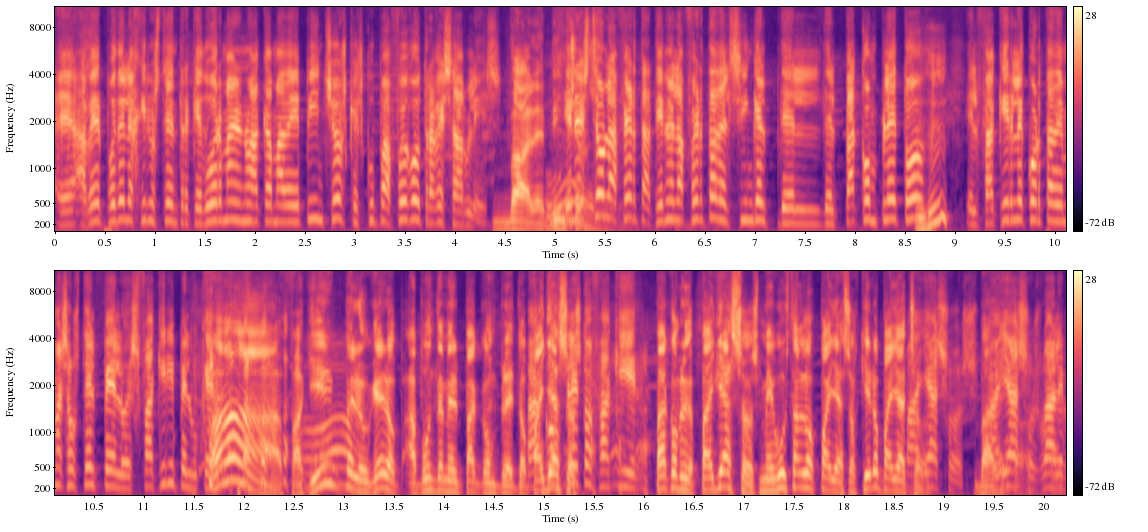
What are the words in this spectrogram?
eh, a ver, puede elegir usted entre que duerma en una cama de pinchos, que escupa fuego o trague sables. Vale, Tiene pinchos. esto la oferta, tiene la oferta del single, del, del pack completo. El fakir le corta además a usted el pelo, es fakir y peluquero. Ah, fakir peluquero, apúnteme el pack completo. Pack Payasos. completo fakir. Pack completo. Payasos, me gustan los payasos, quiero payasos. Payasos, Vale. payasos, vale.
